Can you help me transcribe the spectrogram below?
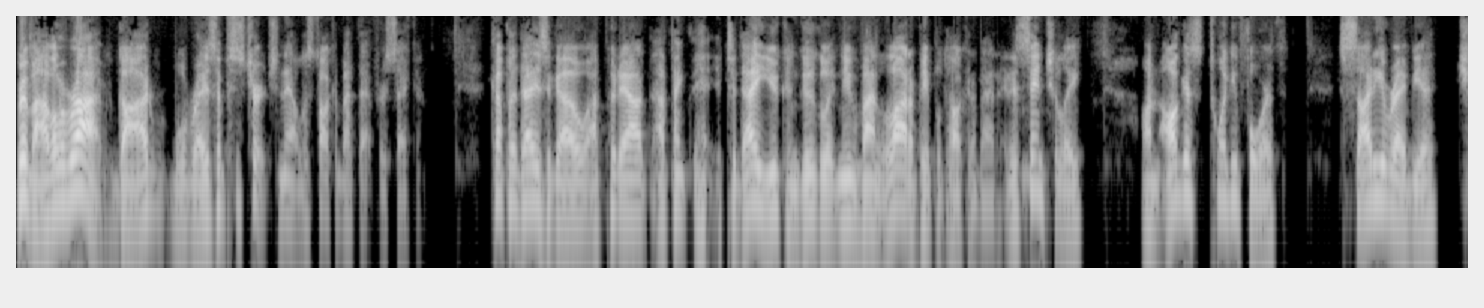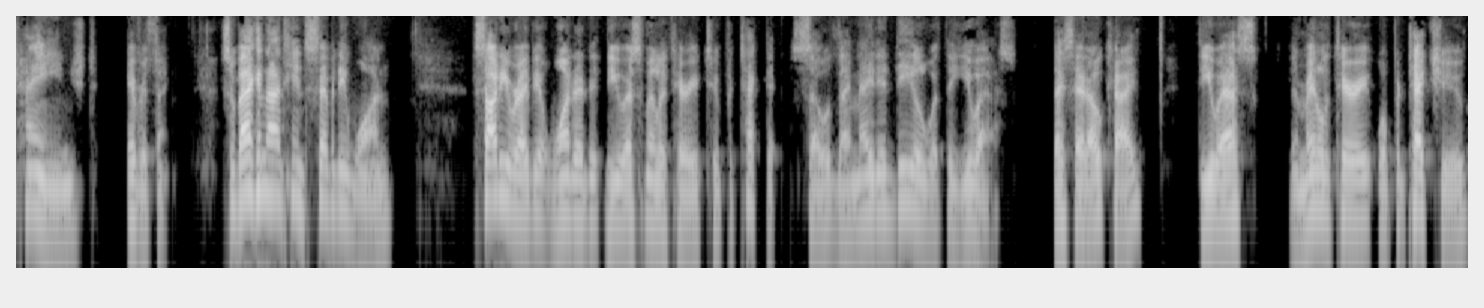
Revival arrived. God will raise up his church. Now, let's talk about that for a second. A couple of days ago, I put out, I think eh, today you can Google it and you can find a lot of people talking about it. Essentially, on August 24th, Saudi Arabia changed everything. So back in 1971, Saudi Arabia wanted the U.S. military to protect it. So they made a deal with the U.S. They said, okay, the U.S., the military will protect you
